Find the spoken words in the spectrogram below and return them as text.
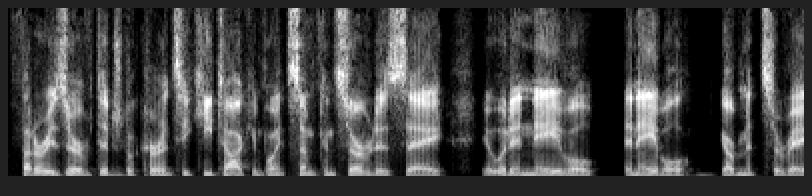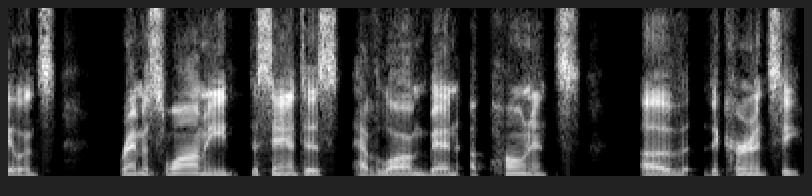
Federal Reserve digital currency. Key talking point. Some conservatives say it would enable enable government surveillance. Ramaswamy, DeSantis have long been opponents of the currency.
